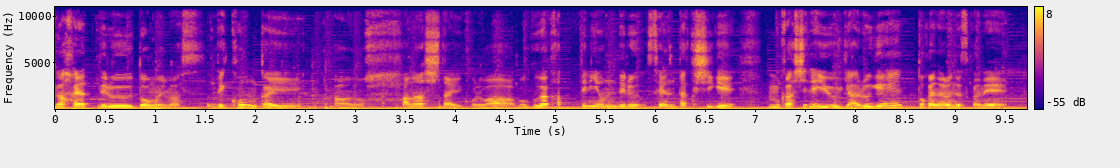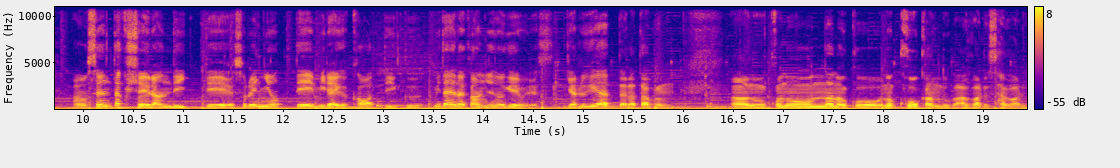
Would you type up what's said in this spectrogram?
が流行ってると思います。で今回あの話したいこれは僕が勝手に呼んでる選択肢ゲー昔で言うギャルゲーとかになるんですかねあの選択肢を選んでいってそれによって未来が変わっていくみたいな感じのゲームです。ギャルゲーやったら多分あのこの女の子の好感度が上がる下がる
